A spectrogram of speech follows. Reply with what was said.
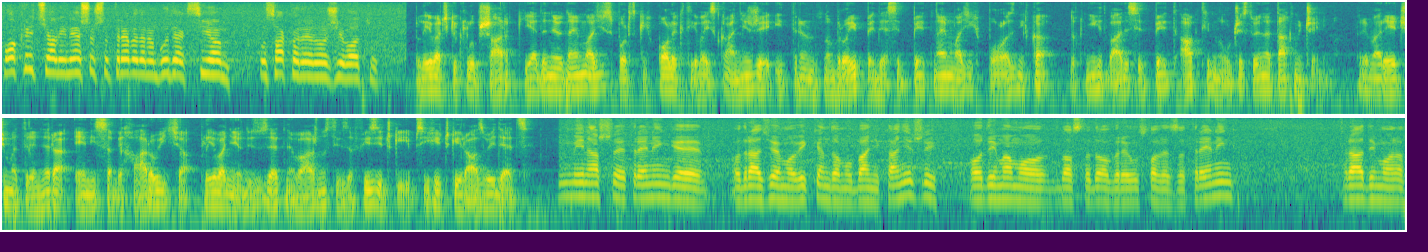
pokreće, ali nešto što treba da nam bude akcijom u svakodnevnom životu. Plivački klub Šark jedan je od najmlađih sportskih kolektiva iz Kanjiže i trenutno broji 55 najmlađih polaznika, dok njih 25 aktivno učestvuje na takmičenjima. Prema rečima trenera Enisa Beharovića, plivanje je od izuzetne važnosti za fizički i psihički razvoj dece. Mi naše treninge odrađujemo vikendom u Banji Kanjiži. Ovde imamo dosta dobre uslove za trening. Radimo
